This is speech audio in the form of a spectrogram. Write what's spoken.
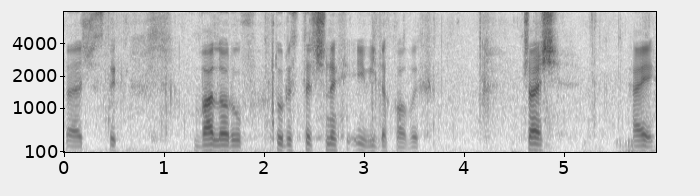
też z tych walorów turystycznych i widokowych. Cześć, hej.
